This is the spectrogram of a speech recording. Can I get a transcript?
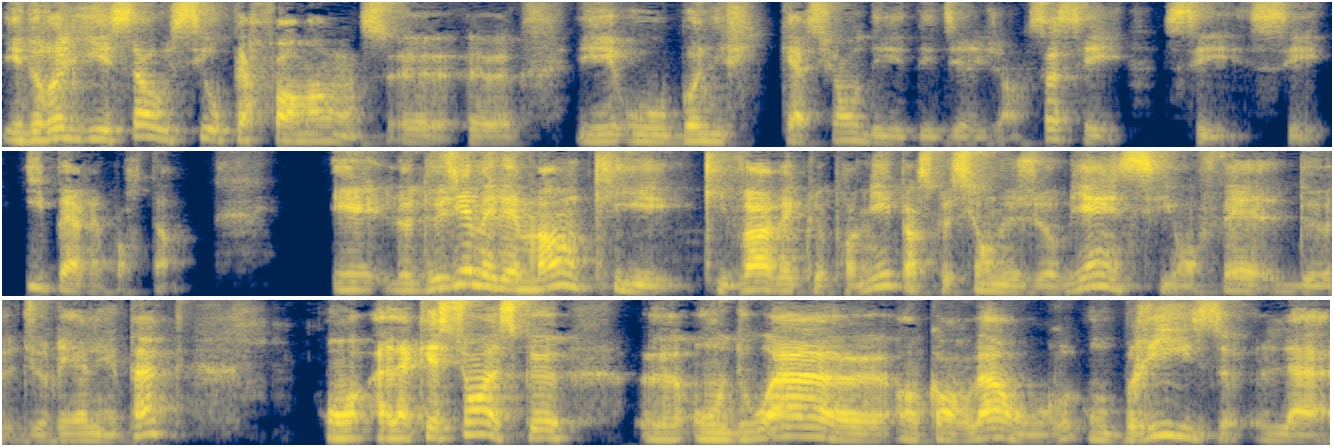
Et de relier ça aussi aux performances euh, euh, et aux bonifications des, dirigeants. Ça, c'est hyper important. Et le deuxième élément qui, qui va avec le premier, parce que si on mesure bien, si on fait du réel impact, à la question est-ce que on doit, encore là, on, brise la,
